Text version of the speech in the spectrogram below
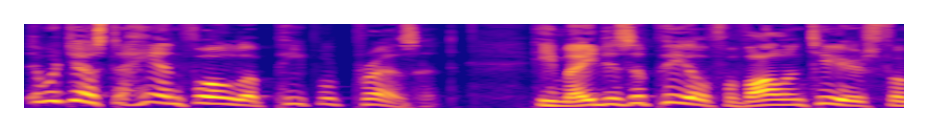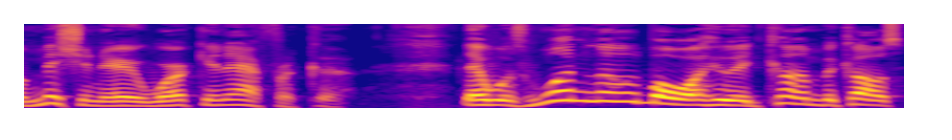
There were just a handful of people present. He made his appeal for volunteers for missionary work in Africa. There was one little boy who had come because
